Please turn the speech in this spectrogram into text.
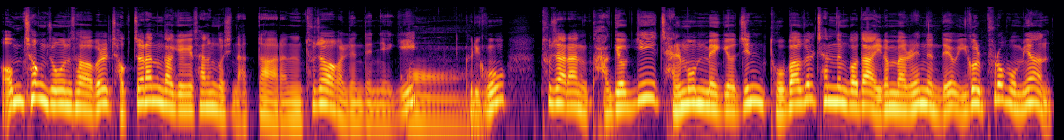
엄청 좋은 사업을 적절한 가격에 사는 것이 낫다라는 투자와 관련된 얘기. 어. 그리고 투자란 가격이 잘못 매겨진 도박을 찾는 거다 이런 말을 했는데요. 이걸 풀어보면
